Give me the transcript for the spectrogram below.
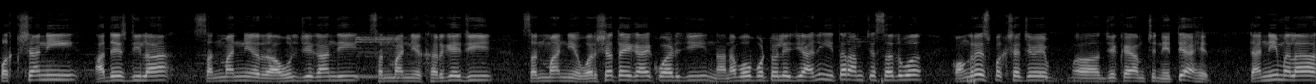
पक्षांनी आदेश दिला सन्मान्य राहुलजी गांधी सन्मान्य खरगेजी सन्मान्य वर्षाताई गायकवाडजी नानाभाऊ पटोलेजी आणि इतर आमचे सर्व काँग्रेस पक्षाचे जे काही आमचे नेते आहेत त्यांनी मला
